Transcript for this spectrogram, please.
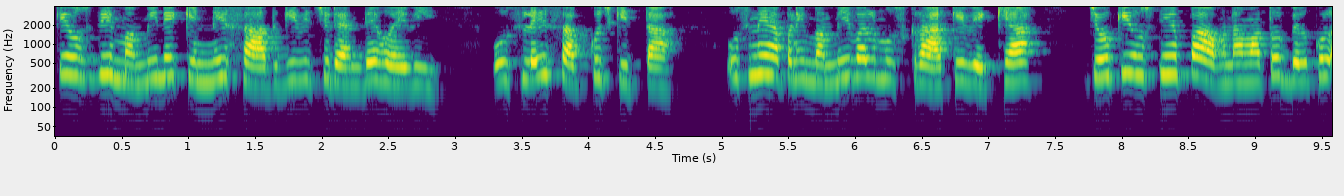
ਕਿ ਉਸ ਦੀ ਮੰਮੀ ਨੇ ਕਿੰਨੀ ਸਾਦਗੀ ਵਿੱਚ ਰਹਿੰਦੇ ਹੋਏ ਵੀ ਉਸ ਲਈ ਸਭ ਕੁਝ ਕੀਤਾ। ਉਸਨੇ ਆਪਣੀ ਮੰਮੀ ਵੱਲ ਮੁਸਕਰਾ ਕੇ ਵੇਖਿਆ, ਜੋ ਕਿ ਉਸ ਦੀਆਂ ਭਾਵਨਾਵਾਂ ਤੋਂ ਬਿਲਕੁਲ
